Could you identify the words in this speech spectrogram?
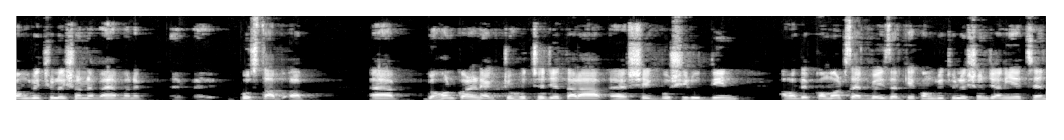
কংগ্রেচুলেশন মানে প্রস্তাব গ্রহণ করেন। একজন হচ্ছে যে তারা শেখ বশির উদ্দিন, আমাদের কমার্স অ্যাডভাইজারকে কংগ্রেচুলেশন জানিয়েছেন।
